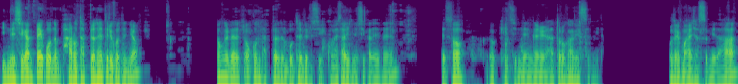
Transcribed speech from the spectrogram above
있는 시간 빼고는 바로 답변해 드리거든요. 평일에는 조금 답변을 못 해드릴 수 있고 회사에 있는 시간에는 그래서 그렇게 진행을 하도록 하겠습니다. 고생 많으셨습니다.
